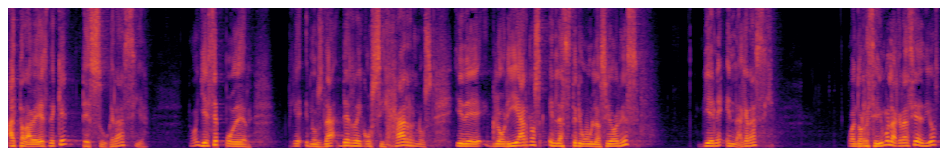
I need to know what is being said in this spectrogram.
¿A través de qué? De su gracia. Y ese poder que nos da de regocijarnos y de gloriarnos en las tribulaciones viene en la gracia. Cuando recibimos la gracia de Dios,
